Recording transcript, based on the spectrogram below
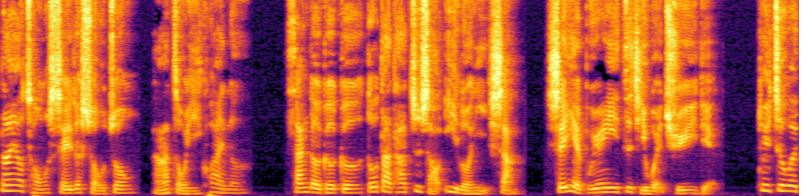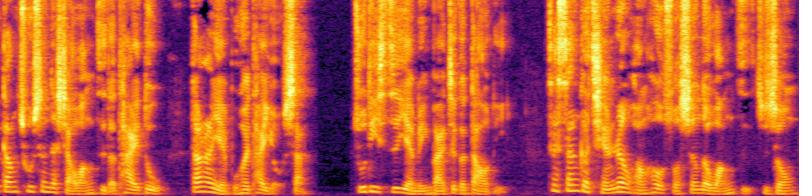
那要从谁的手中拿走一块呢？三个哥哥都大他至少一轮以上，谁也不愿意自己委屈一点，对这位刚出生的小王子的态度当然也不会太友善。朱蒂斯也明白这个道理，在三个前任皇后所生的王子之中，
